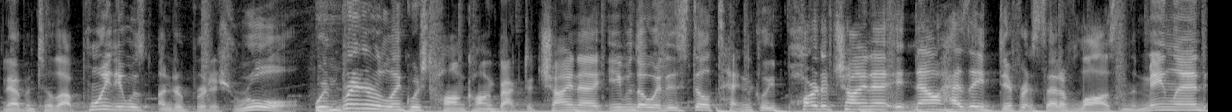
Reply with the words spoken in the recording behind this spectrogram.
and up until that point, it was under British rule. When Britain relinquished Hong Kong back to China, even though it is still technically part of China, it now has a different set of laws than the mainland,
